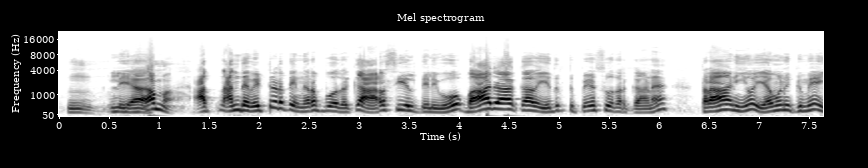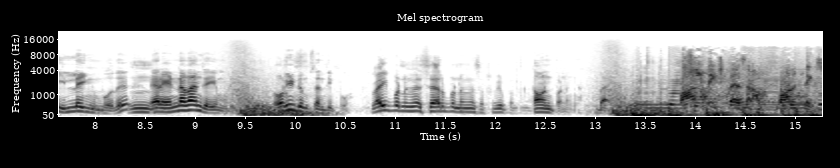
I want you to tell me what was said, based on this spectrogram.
இல்லையா? அந்த வெற்றிடத்தை நிரப்புவதற்கு அரசியல் தெளிவோ பாஜகவை எதிர்த்து பேசுவதற்கான திராணியோ எவனுக்குமே இல்லைங்கும் போது வேற என்னதான் செய்ய முடியும்? மீண்டும் சந்திப்போம். லைக் பண்ணுங்க ஷேர் பண்ணுங்க சப்ஸ்கிரைப் பண்ணுங்க. கமெண்ட் பண்ணுங்க. பை பாலிடிக்ஸ் பேசுறான் பாலிடிக்ஸ்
